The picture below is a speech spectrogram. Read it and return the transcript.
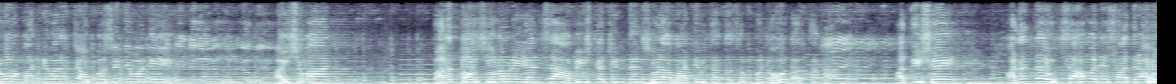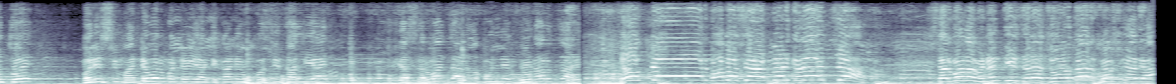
सर्व मान्यवरांच्या उपस्थितीमध्ये आयुष्यमान भारतभाऊ सोनवणे यांचा अभिष्ट चिंतन सोहळा वाढदिवसाचा संपन्न होत असताना अतिशय आनंद उत्साहामध्ये साजरा होतोय. बरीचशी मान्यवर मंडळी या ठिकाणी उपस्थित झाली आहे या सर्वांचा नामोल्लेख होणारच आहे. डॉक्टर बाबासाहेब आंबेडकरांच्या सर्वांना विनंती जरा जोरदार घोषणा द्या.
